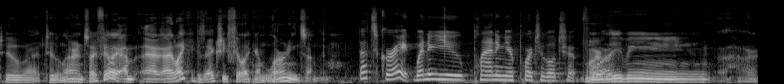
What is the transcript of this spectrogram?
to uh, to learn. So i feel like I'm, I, I like it because i actually feel like i'm learning something That's great. When are you planning your Portugal trip for? we're leaving uh,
